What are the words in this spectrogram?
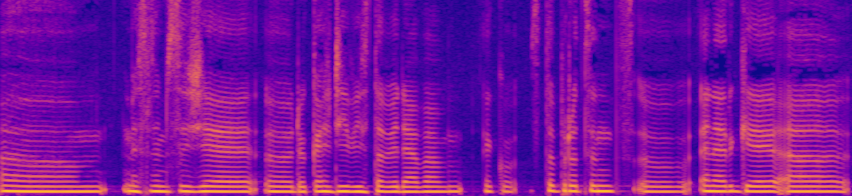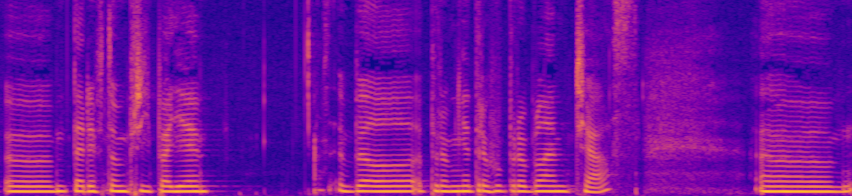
Um, myslím si, že uh, do každé výstavy dávám jako 100% uh, energie a uh, tady v tom případě byl pro mě trochu problém čas. Uh,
